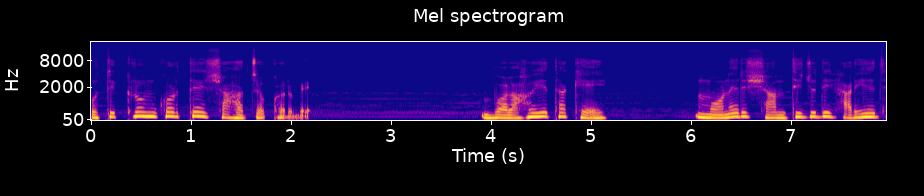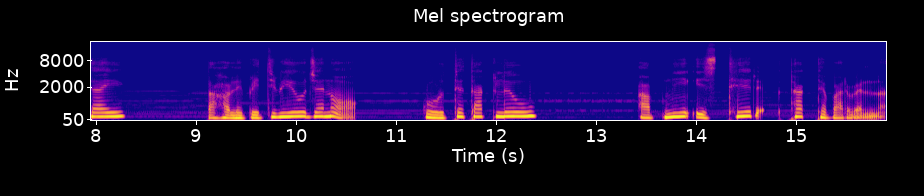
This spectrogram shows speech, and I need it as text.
অতিক্রম করতে সাহায্য করবে। বলা হয়ে থাকে, মনের শান্তি যদি হারিয়ে যায়, তাহলে পৃথিবীও যেন করতে থাকলেও আপনি স্থির থাকতে পারবেন না।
